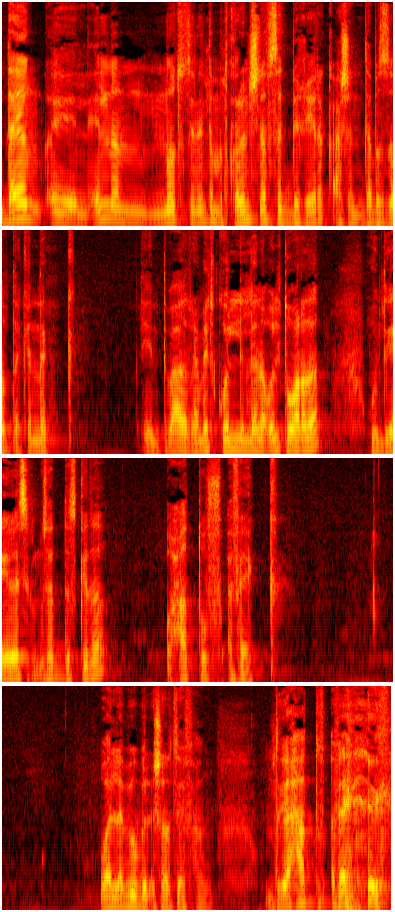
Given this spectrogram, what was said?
ده ين- قلنا نقطة إن أنت ما تقارنش نفسك بغيرك عشان ده بالظبط أكنك أنت بقى رميت كل اللي أنا قلته ورا ده وأنت جاي ماسك مسدس كده وحاطه في قفاك. ولا بيه بالاشارة يفهموا قمت جاي حاطه في قفاك.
